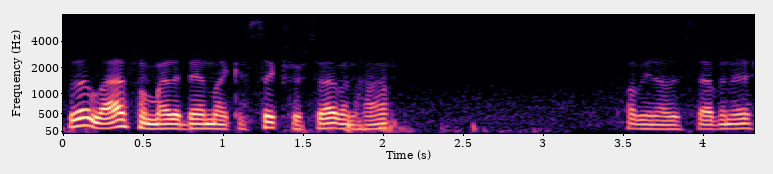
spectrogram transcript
So that last one might have been like a six or seven, huh? Probably another seven-ish.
